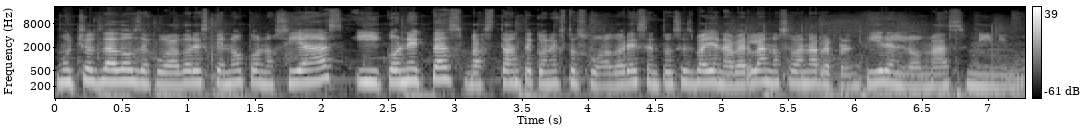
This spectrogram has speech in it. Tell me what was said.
muchos lados de jugadores que no conocías y conectas bastante con estos jugadores. Entonces, vayan a verla, no se van a arrepentir en lo más mínimo.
